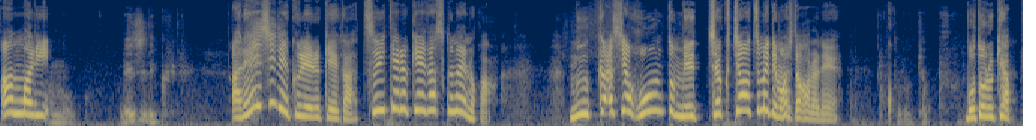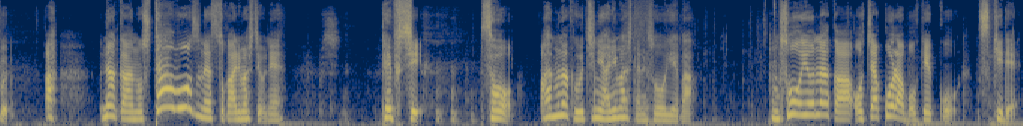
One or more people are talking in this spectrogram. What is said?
あんまり。レジでくれる。あ、レジでくれる系か。ついてる系が少ないのか。昔はほんとめちゃくちゃ集めてましたからね。ボトルキャップ。ボトルキャップ。あ、なんかあの、スター・ウォーズのやつとかありましたよね。ペプシ。そう。あれもなんかうちにありましたね、そういえば。そういうなんかお茶コラボ結構好きで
